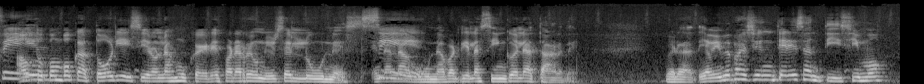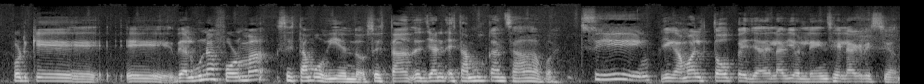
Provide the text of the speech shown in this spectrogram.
Sí. autoconvocatoria hicieron las mujeres para reunirse el lunes en la laguna a partir de las 5 de la tarde. ¿Verdad? Y a mí me pareció interesantísimo porque eh, de alguna forma se está moviendo, se está, ya estamos cansadas pues. Sí. Llegamos al tope ya de la violencia y la agresión.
